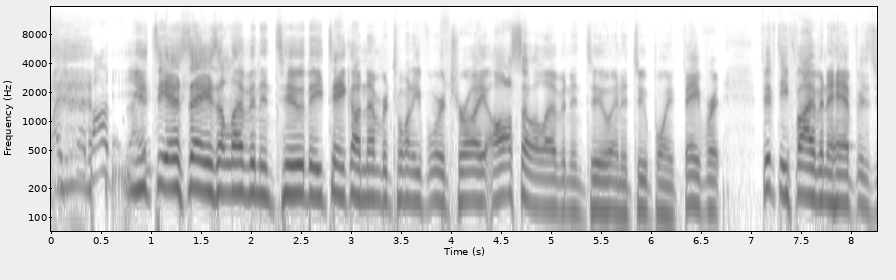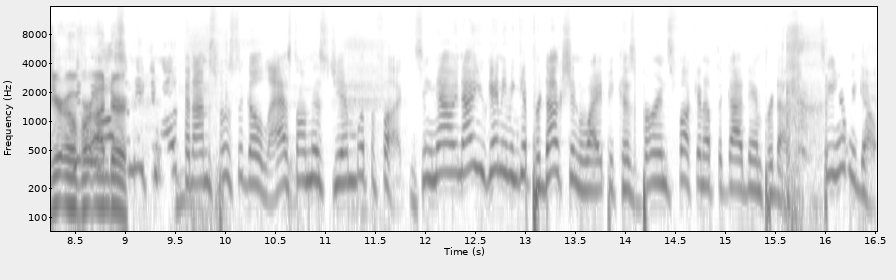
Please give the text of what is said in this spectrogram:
Why should I bother? right? UTSA is 11 and 2. They take on number 24 Troy, also 11 and 2 and a 2-point favorite. 55 and a half is your over under. Also make a note that I'm supposed to go last on this, Jim. What the fuck? See now, now you can't even get production right because Burns fucking up the goddamn production. See, here we go.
